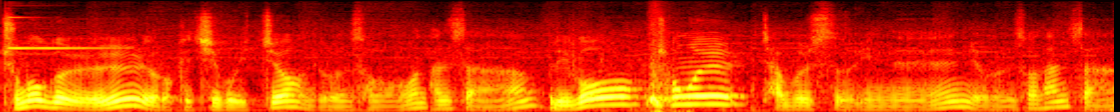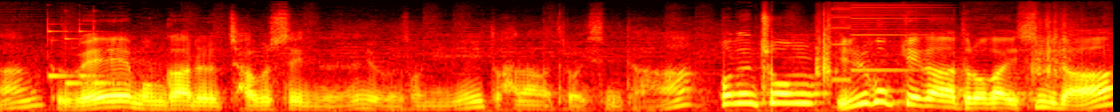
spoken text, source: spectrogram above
주먹을 이렇게 쥐고 있죠 이런 손한 쌍. 그리고 총을 잡을 수 있는 이런 손한 쌍. 그 외에 뭔가를 잡을 수 있는 이런 손이 또 하나가 들어 있습니다. 손은 총 7개가 들어가 있습니다.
